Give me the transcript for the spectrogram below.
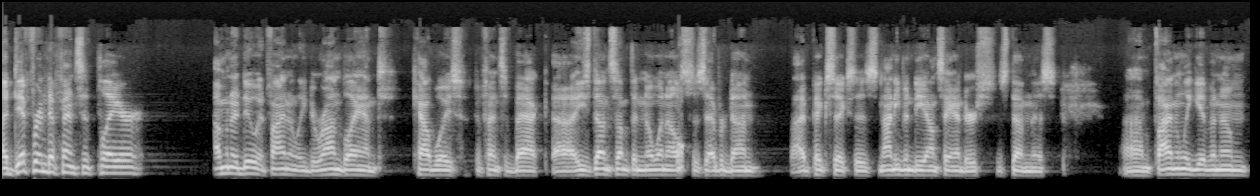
a different defensive player. I'm going to do it finally. DaRon Bland, Cowboys defensive back. Uh, he's done something no one else has ever done. Five pick sixes. Not even Deion Sanders has done this. Um, finally giving him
